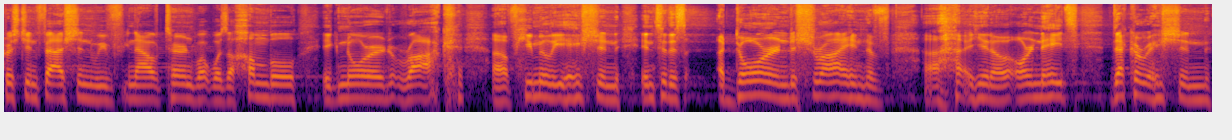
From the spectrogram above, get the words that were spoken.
Christian fashion, we've now turned what was a humble, ignored rock of humiliation into this adorned shrine of, uh, you know, ornate decoration.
